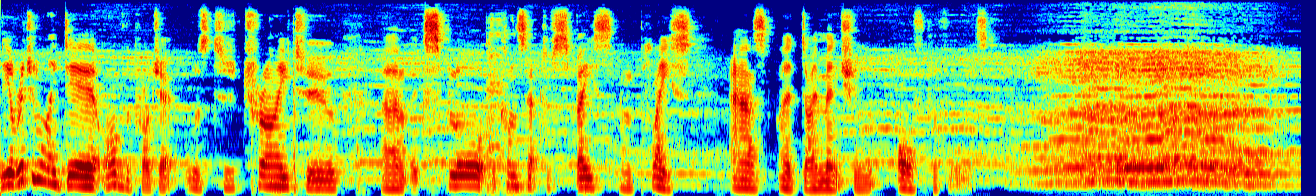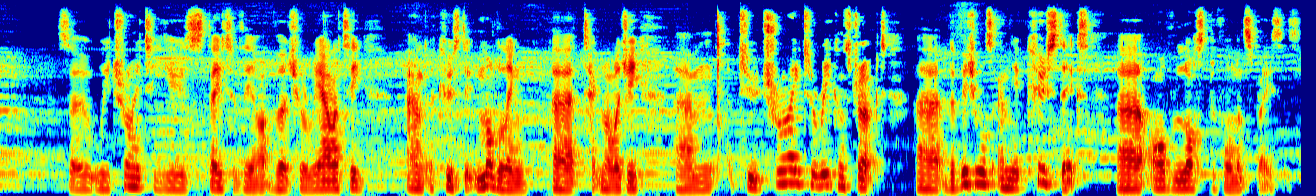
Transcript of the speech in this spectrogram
Actually. The original idea of the project was to try to um, explore the concept of space and place as a dimension of performance. So we tried to use state of the art virtual reality and acoustic modeling uh, technology um, to try to reconstruct uh, the visuals and the acoustics uh, of lost performance spaces.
